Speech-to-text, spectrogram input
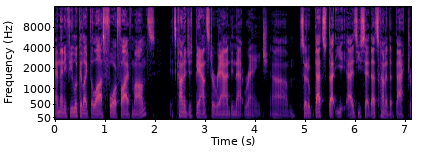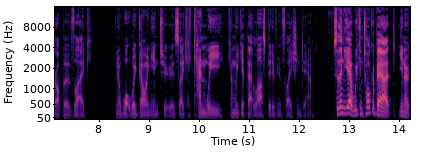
And then if you look at like the last four or five months, it's kind of just bounced around in that range. Um, so that's that, as you said, that's kind of the backdrop of like, you know, what we're going into is like, can we can we get that last bit of inflation down? So then, yeah, we can talk about you know,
